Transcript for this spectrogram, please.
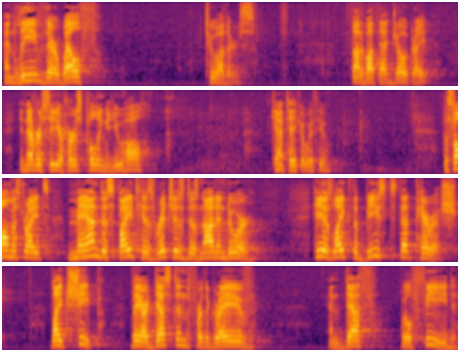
and leave their wealth to others. Thought about that joke, right? You never see a hearse pulling a U haul? Can't take it with you. The psalmist writes, Man, despite his riches, does not endure. He is like the beasts that perish. Like sheep, they are destined for the grave, and death will feed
